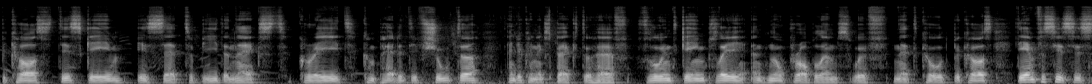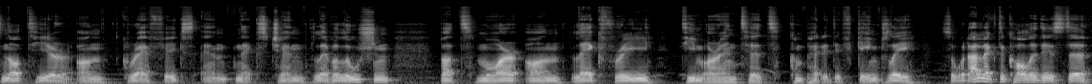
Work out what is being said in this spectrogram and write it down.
because this game is set to be the next great competitive shooter and you can expect to have fluent gameplay and no problems with netcode because the emphasis is not here on graphics and next gen levolution but more on lag free, team oriented, competitive gameplay. So, what I like to call it is the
